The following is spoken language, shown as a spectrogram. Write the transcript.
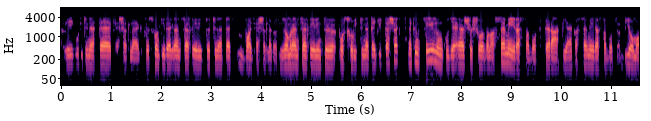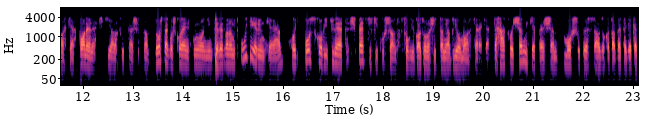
légúti tünetek, esetleg központi idegrendszert érintő tünetek, vagy esetleg az izomrendszert érintő post-covid tünet együttesek. Nekünk célunk ugye elsősorban a személyre szabott terápiák, a személyre szabott biomarker panelek kialakítása. Az Országos Korányi Pulmonyi Intézetben, amit úgy érünk el, hogy post-covid tünet specifikusan fogjuk azonosítani a biomarkereket. Tehát, hogy semmiképpen sem mossuk össze azokat a betegeket,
